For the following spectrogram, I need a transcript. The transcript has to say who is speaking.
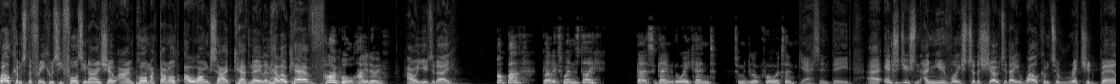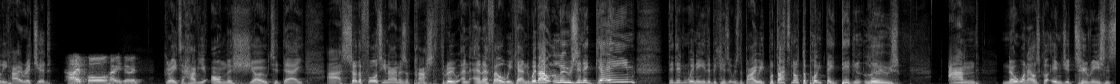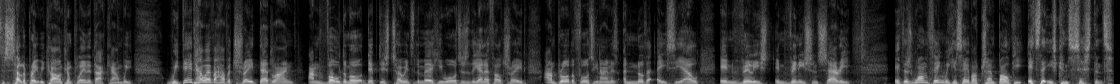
Speaker 1: Welcome to the Frequency 49 show. I'm Paul McDonald alongside Kev Neylon. Hello, Kev.
Speaker 2: Hello, Paul. How are you doing?
Speaker 1: How are you today?
Speaker 2: Not bad. Glad it's Wednesday. That it's a game at the weekend. Something to look forward to.
Speaker 1: Yes, indeed. Uh, introducing a new voice to the show today. Welcome to Richard Burley. Hi, Richard.
Speaker 3: Hi, Paul. How are you doing?
Speaker 1: Great to have you on the show today. Uh, so the 49ers have passed through an NFL weekend without losing a game. They didn't win either because it was the bye week, but that's not the point. They didn't lose. And no one else got injured. Two reasons to celebrate. We can't complain at that, can we? We did, however, have a trade deadline, and Voldemort dipped his toe into the murky waters of the NFL trade and brought the 49ers another ACL in, Vinny, in Vinny Sunseri. If there's one thing we can say about Trent Baalke, it's that he's consistent.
